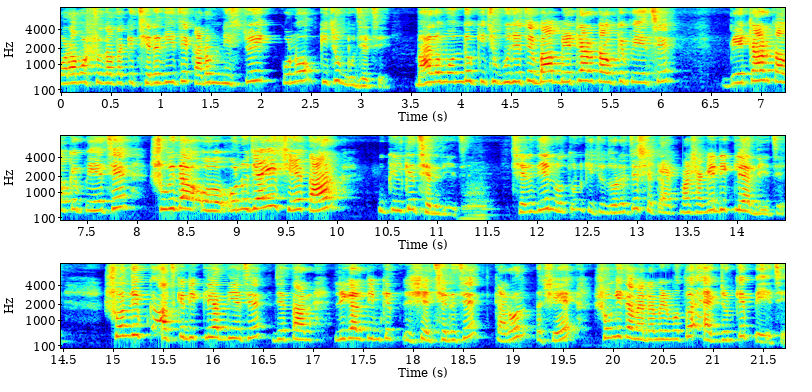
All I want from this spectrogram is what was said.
পরামর্শদাতাকে ছেড়ে দিয়েছে, কারণ নিশ্চয়ই কোনো কিছু বুঝেছে। ভালো মন্দ কিছু বুঝেছে বা বেটার কাউকে পেয়েছে। বেটার কাউকে পেয়েছে, সুবিধা অনুযায়ী সে তার উকিলকে ছেড়ে দিয়েছে। ছেড়ে দিয়ে নতুন কিছু ধরেছে, সেটা এক মাস আগে ডিক্লেয়ার দিয়েছে। সন্দীপ আজকে ডিক্লিয়ার দিয়েছে যে তার লিগাল টিমকে সে ছেড়েছে, কারণ সে সঙ্গীতা ম্যাডামের মতো একজনকে পেয়েছে।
